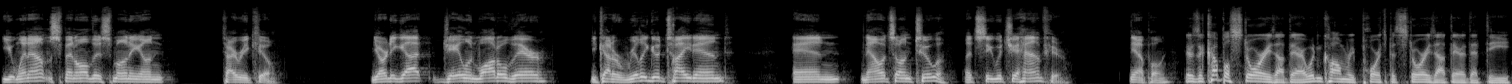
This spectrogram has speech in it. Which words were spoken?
you went out and spent all this money on Tyreek Hill. You already got Jaylen Waddle there. You got a really good tight end. And now it's on Tua. Let's see what you have here. Yeah, Paul. There's a couple stories out there. I wouldn't call them reports, but stories out there that the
